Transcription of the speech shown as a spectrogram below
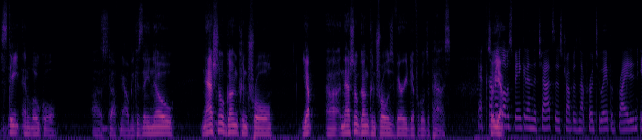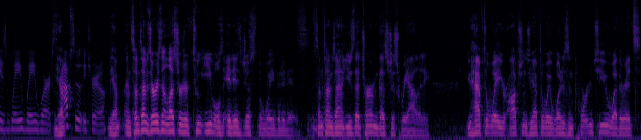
state and local uh, stuff now because they know national gun control. Yep, uh, national gun control is very difficult to pass. yeah, so, Kermit yeah. loves bacon in the chat says Trump is not pro 2A, but Biden is way way worse. Yep. Absolutely true. Yep, and sometimes there isn't a lesser of two evils. It is just the way that it is. Sometimes I don't use that term. That's just reality. You have to weigh your options. You have to weigh what is important to you, whether it's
